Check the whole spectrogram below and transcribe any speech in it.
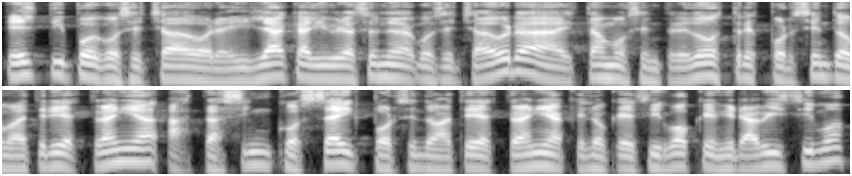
el tipo de cosechadora y la calibración de la cosechadora, estamos entre 2-3% de materia extraña hasta 5-6% de materia extraña, que es lo que decís vos que es gravísimo.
